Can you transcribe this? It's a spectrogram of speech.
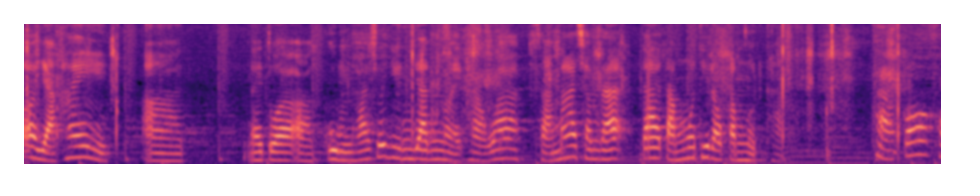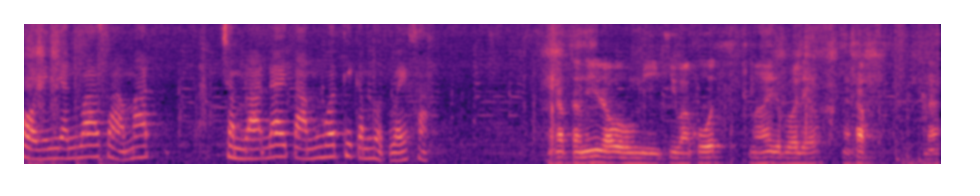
ก็อยากให้อ่าในตัวอ่ากลุ่มนะคะช่วยยืนยันหน่อยค่ะว่าสามารถชำระได้ตามงวดที่เรากำหนดค่ะ ค่ะก็ขอยืนยันว่าสามารถชำระได้ตามงวดที่กำหนดไว้ค่ะนะครับตอนนี้เรามี QR code มาให้เรียบร้อยแล้วนะครับนะ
